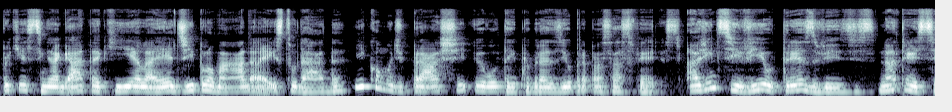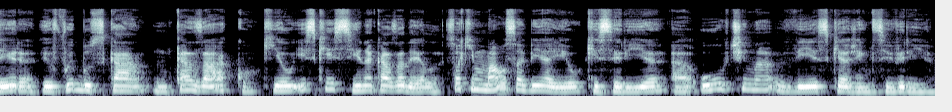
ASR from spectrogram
porque assim, a gata aqui, ela é diplomada, ela é estudada, e como de praxe, eu voltei pro Brasil para passar as férias. A gente se viu três vezes. Na terceira, eu fui buscar um casaco que eu esqueci na casa dela. Só que mal sabia eu que seria a última vez que a gente se veria.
